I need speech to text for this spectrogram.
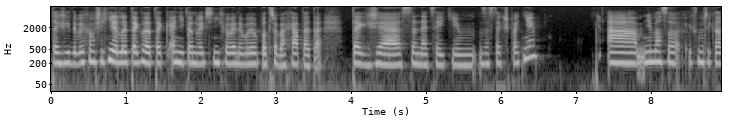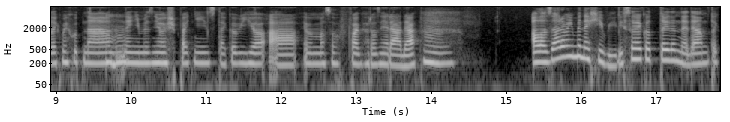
Takže kdybychom všichni jedli takhle, tak ani konvenční chovy nebudou potřeba, chápete? Takže se necítím zase tak špatně. A mě maso, jak jsem říkala, tak mi chutná, Mhm. mm-hmm. není mi z něho špatně nic takového a já mám maso fakt hrozně ráda. Hmm. Ale zároveň mi nechybí. Když se jako týden nedám, tak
